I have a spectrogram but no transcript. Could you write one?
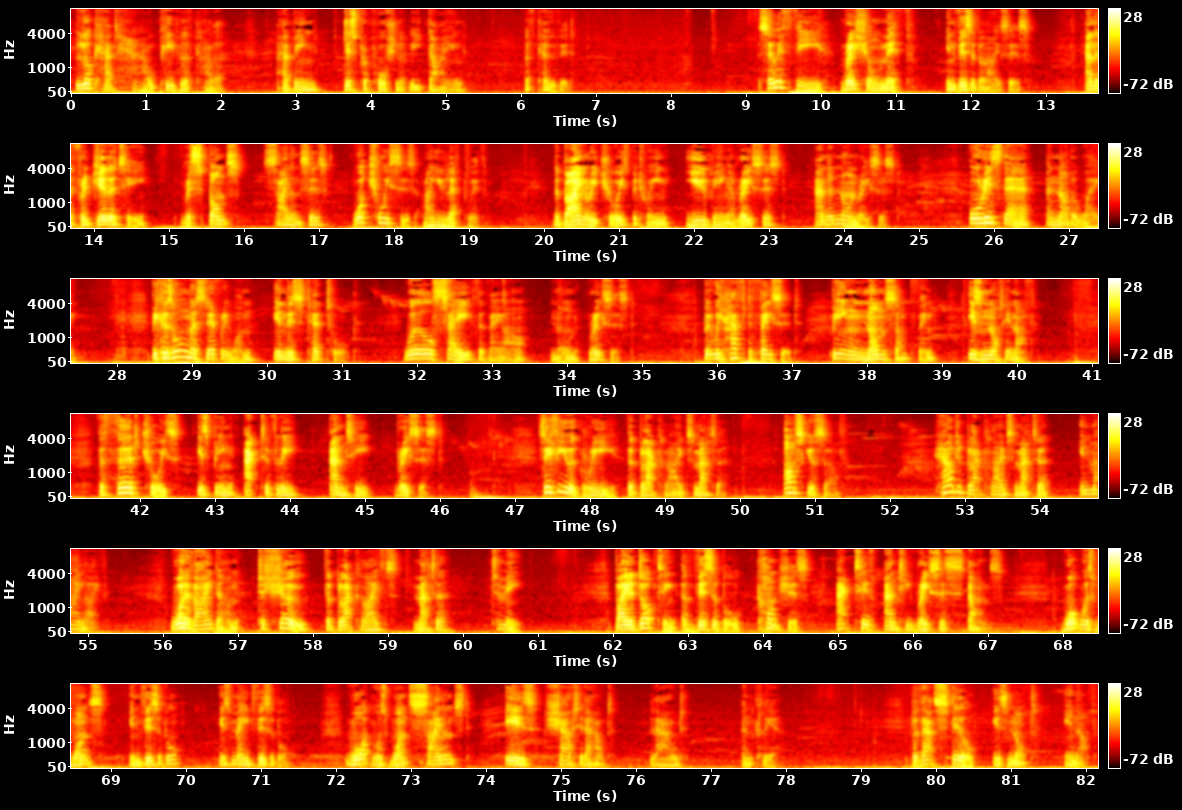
Look at how people of colour have been disproportionately dying of COVID. So, if the racial myth invisibilizes and the fragility response silences, what choices are you left with? The binary choice between you being a racist and a non racist? Or is there another way? Because almost everyone in this TED talk will say that they are non racist. But we have to face it being non something is not enough. The third choice is being actively anti racist. So if you agree that Black Lives Matter, ask yourself how do Black Lives Matter in my life? What have I done to show that Black Lives Matter to me? By adopting a visible, conscious, active anti racist stance, what was once invisible is made visible. What was once silenced is shouted out loud and clear. But that still is not enough.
